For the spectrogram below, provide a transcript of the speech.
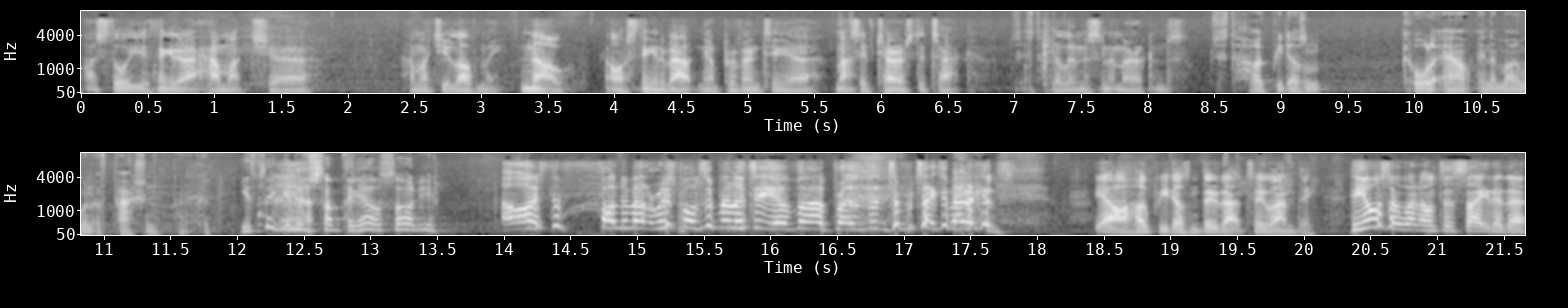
I just thought you were thinking about how much, uh, how much you love me. No, I was thinking about you know preventing a massive terrorist attack, just kill innocent Americans. Just hope he doesn't call it out in a moment of passion. You're thinking of something else, aren't you? Oh, it's the fundamental responsibility of a president to protect Americans. Yeah, I hope he doesn't do that too, Andy. He also went on to say that uh,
